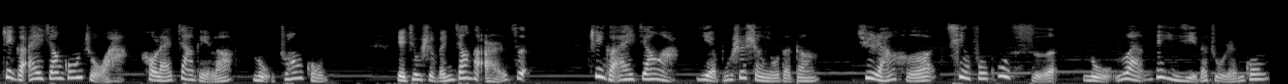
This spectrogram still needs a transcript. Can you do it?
这个哀姜公主啊，后来嫁给了鲁庄公，也就是文姜的儿子。这个哀姜啊，也不是省油的灯，居然和庆父不死、鲁乱未已的主人公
